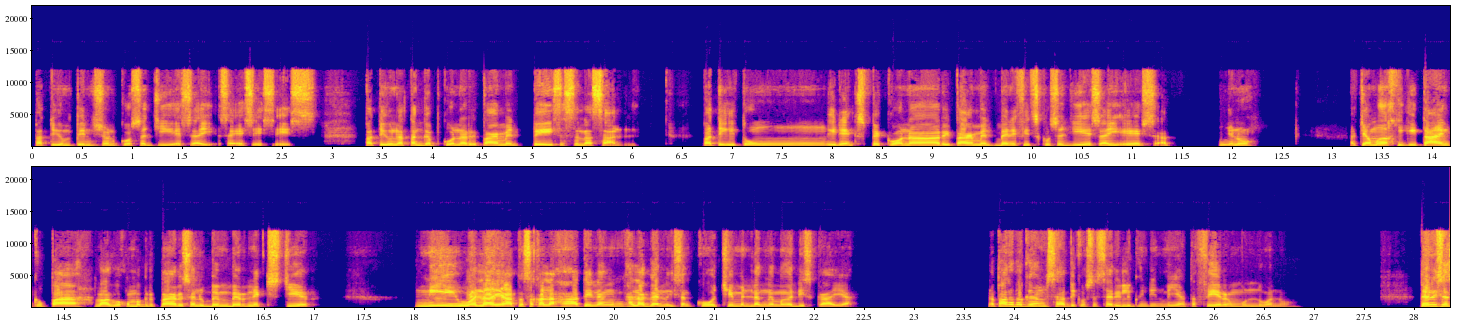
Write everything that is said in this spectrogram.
pati yung pension ko sa GSI, sa SSS, pati yung natanggap ko na retirement pay sa Salasal, pati itong ine-expect ko na retirement benefits ko sa GSIS at you know, at yung mga kikitain ko pa bago ako mag-retire sa November next year. Ni wala yata sa kalahati ng halaga ng isang kotse man lang ng mga diskaya. Na para bagang sabi ko sa sarili ko, hindi naman yata fair ang mundo, ano? Pero sa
